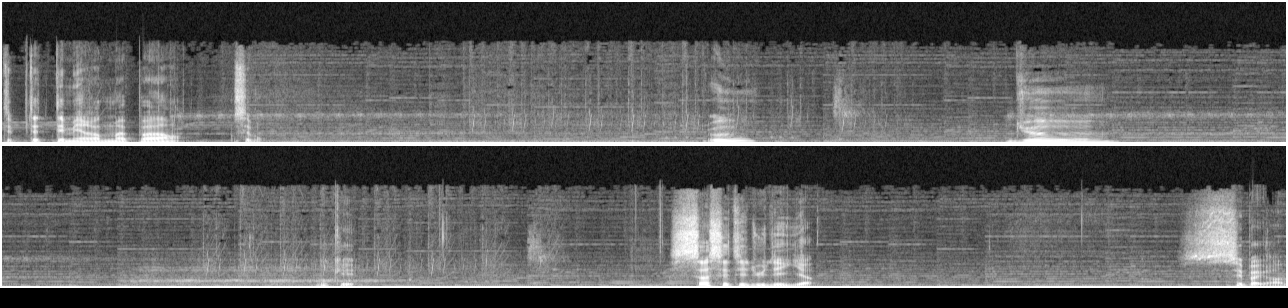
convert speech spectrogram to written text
C'était peut-être téméraire de ma part. C'est bon. Euh Dieu Ok. Ça, c'était du dégât. C'est pas grave.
